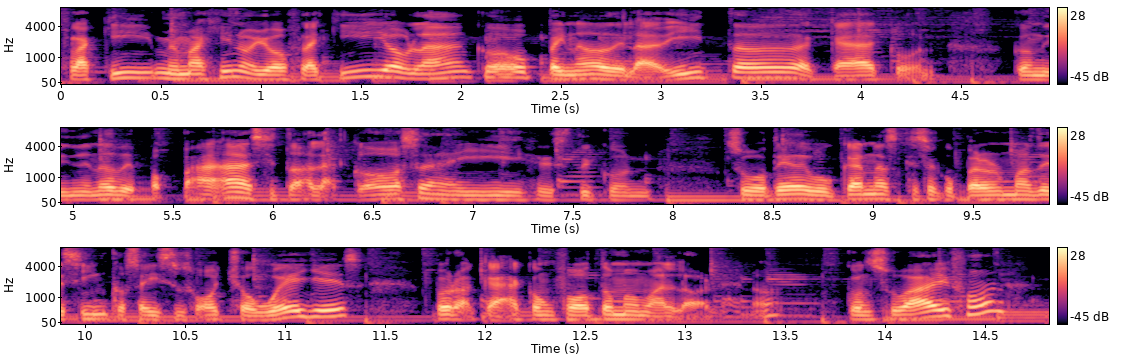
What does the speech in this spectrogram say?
flaquillo, me imagino yo, flaquillo, blanco, peinado de ladito, acá con, con dinero de papás y toda la cosa, y este, con su botella de bucanas que se compraron más de 5, 6, 8 güeyes, pero acá con foto mamalona, ¿no? Con su iPhone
